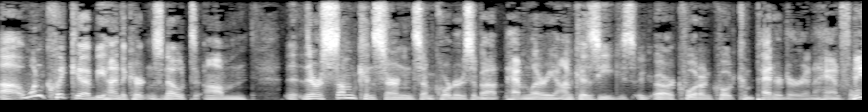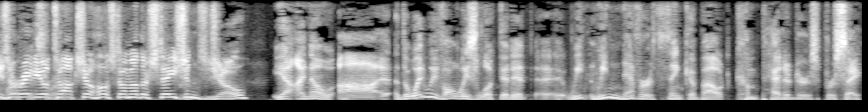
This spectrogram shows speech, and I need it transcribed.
Uh, one quick uh, behind the curtains note: um, there is some concern in some quarters about having Larry on because he's a quote unquote competitor in a handful. He's a radio talk show host on other stations, Joe. Yeah, I know. Uh, the way we've always looked at it, uh, we we never think about competitors per se.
